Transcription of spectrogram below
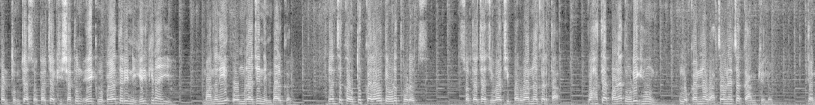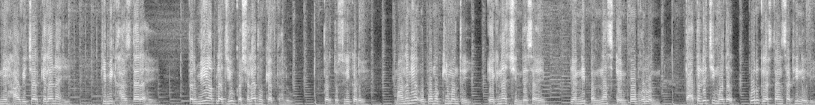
पण तुमच्या स्वतःच्या खिशातून एक रुपया तरी निघेल की नाही? माननीय ओमराजे निंबाळकर यांचं कौतुक करावं तेवढं थोडंच. स्वतःच्या जीवाची पर्वा न करता वाहत्या पाण्यात उडी घेऊन लोकांना वाचवण्याचं काम केलं. त्यांनी हा विचार केला नाही की मी खासदार आहे तर मी आपला जीव कशाला धोक्यात घालू? तर दुसरीकडे माननीय उपमुख्यमंत्री एकनाथ शिंदेसाहेब यांनी पन्नास टेम्पो भरून तातडीची मदत पूरग्रस्तांसाठी नेली.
